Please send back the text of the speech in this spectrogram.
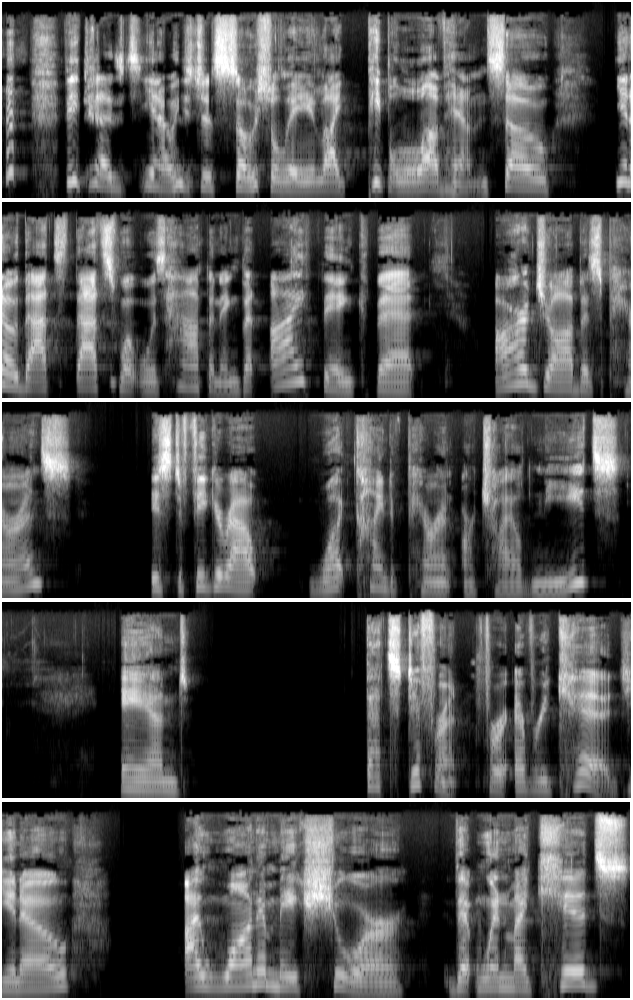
because, you know, he's just socially like people love him. So, you know, that's that's what was happening. But I think that our job as parents is to figure out what kind of parent our child needs and that's different for every kid, you know? I want to make sure that when my kids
